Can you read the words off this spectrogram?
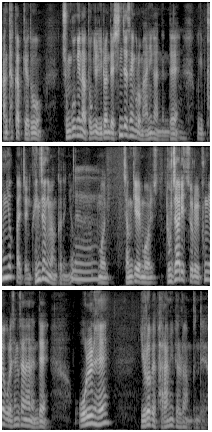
안타깝게도 중국이나 독일 이런 데 신재생으로 많이 갔는데 음. 거기 풍력 발전이 굉장히 많거든요. 네. 뭐 전기에 뭐 두 자릿수를 풍력으로 생산하는데 올해 유럽에 바람이 별로 안 분대요.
